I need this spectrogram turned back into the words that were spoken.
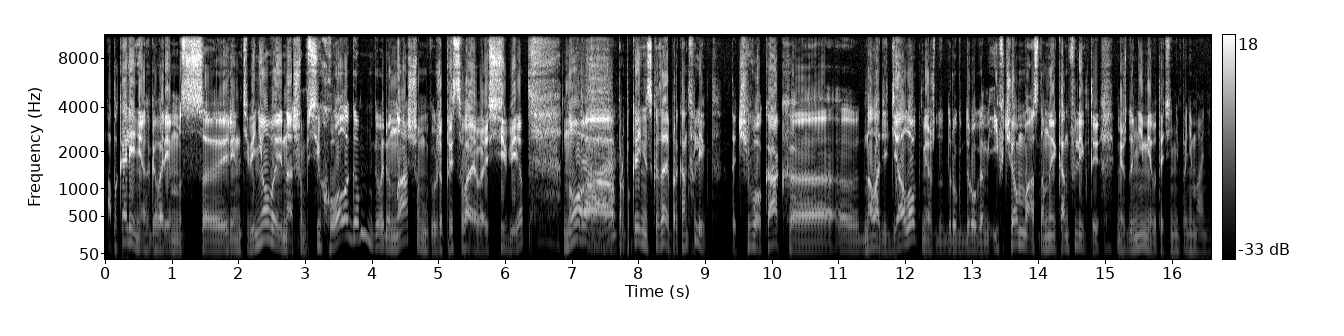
О поколениях говорим с Ириной Тебеневой, нашим психологом, говорю нашим, уже присваивая себе. Но да. а, про поколение сказали, про конфликт. Это чего? Как э, э, наладить диалог между друг другом и в чем основные конфликты между ними, вот эти непонимания?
